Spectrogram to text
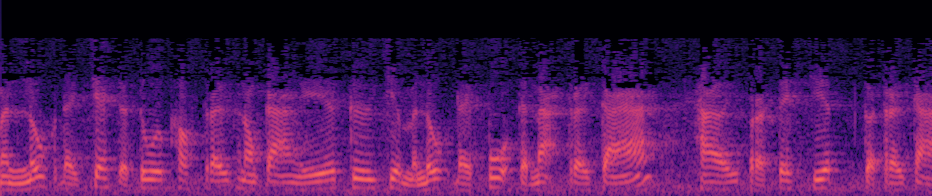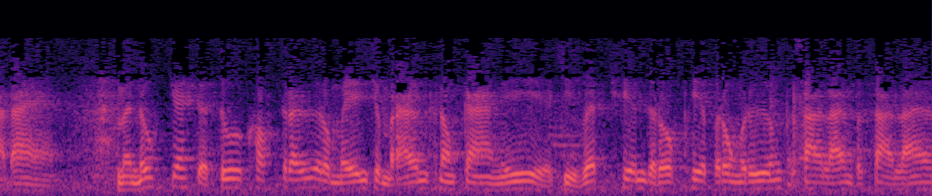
មនុស្សដែលចេះទទួលខុសត្រូវក្នុងការងារគឺជាមនុស្សដែលពួកគណៈត្រូវការ ហើយប្រទេសជាតិក៏ត្រូវការដែរមនុស្សចេះទទួលខុសត្រូវរមែងចម្រើនក្នុងការងារជីវិតឈានទៅរកភាពរុងរឿងប្រសើរឡើងប្រសើរឡើង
